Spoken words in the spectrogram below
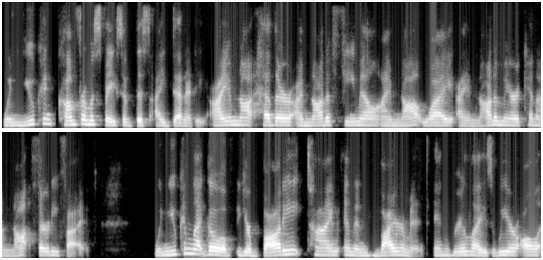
when you can come from a space of this identity I am not Heather. I'm not a female. I'm not white. I am not American. I'm not 35. When you can let go of your body, time, and environment and realize we are all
